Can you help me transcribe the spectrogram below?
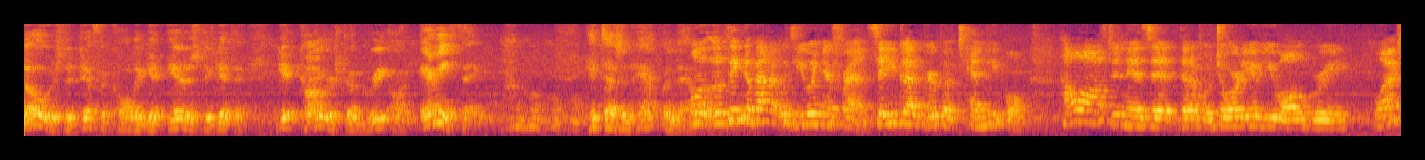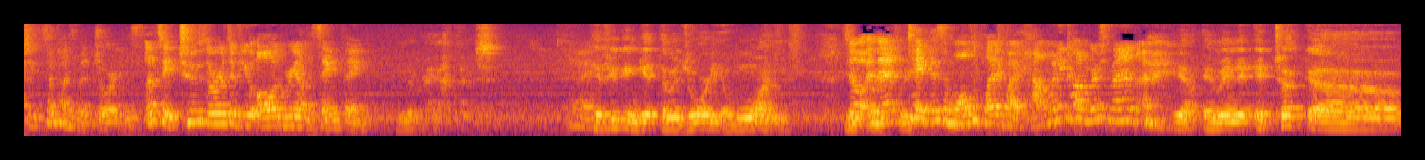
knows the difficulty it is to get, the, get Congress to agree on anything. It doesn't happen now. Well, think about it with you and your friends. Say you've got a group of 10 people. How often is it that a majority of you all agree? Well, actually, sometimes a majority. Let's say two-thirds of you all agree on the same thing. It never happens. Okay. If you can get the majority of one, so, and then pleased. take this and multiply it by how many congressmen? yeah, I mean, it, it took uh,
